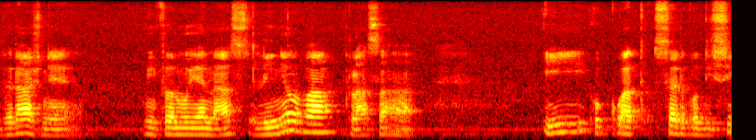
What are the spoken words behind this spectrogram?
wyraźnie informuje nas liniowa klasa A i układ servo DC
